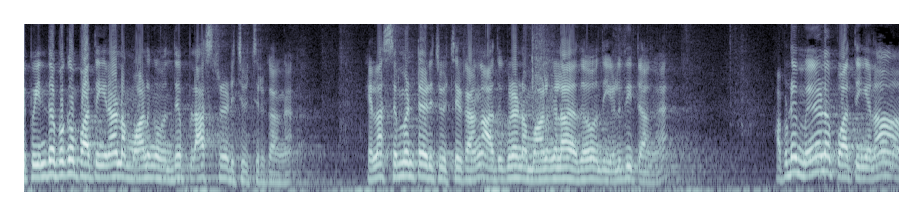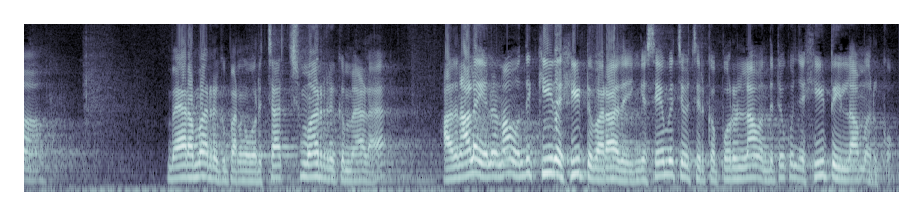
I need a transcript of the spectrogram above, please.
இப்போ இந்த பக்கம் பார்த்தீங்கன்னா நம்ம ஆளுங்க வந்து பிளாஸ்டர் அடித்து வச்சுருக்காங்க. எல்லாம் சிமெண்ட் அடித்து வச்சுருக்காங்க. அதுக்குள்ளே நம்ம ஆளுங்களாம் ஏதோ வந்து எழுதிட்டாங்க. அப்படியே மேலே பார்த்தீங்கன்னா வேறு மாதிரி இருக்குது பாருங்கள் ஒரு சர்ச் மாதிரி இருக்குது மேலே. அதனால் என்னென்னா வந்து கீழே ஹீட் வராது. இங்கே சேமித்து வச்சுருக்க பொருள்லாம் வந்துட்டு கொஞ்சம் ஹீட் இல்லாமல் இருக்கும்.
